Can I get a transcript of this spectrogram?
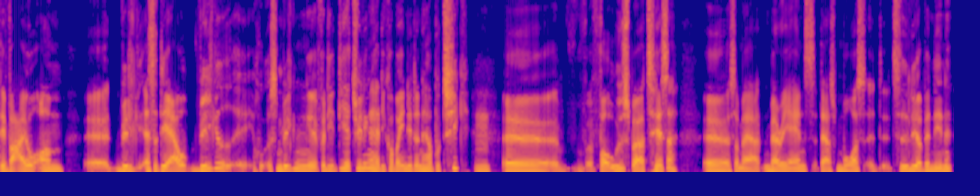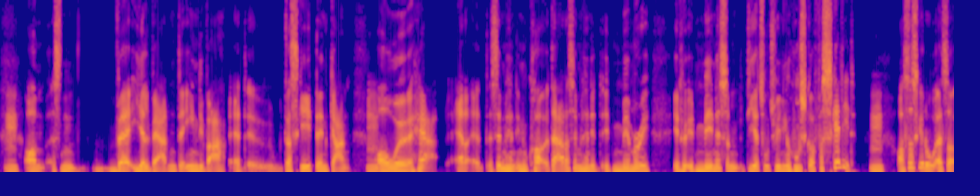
det var jo om... Øh, hvilke, altså det er jo hvilket, øh, sådan hvilken, øh, fordi de her tvillinger her, de kommer ind i den her butik Mm. øh, for at udspørge Tessa, øh, som er Mariannes, deres mors øh, tidligere veninde, Mm. om sådan, hvad i alverden det egentlig var, at øh, der skete dengang. Mm. Og øh, her er der, er simpelthen en, der er der simpelthen et, et memory, et, et minde, som de her to tvillinger husker forskelligt. Mm. Og så skal du altså,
